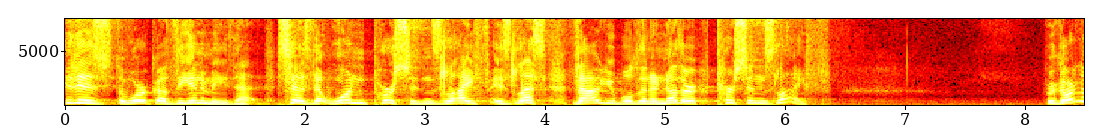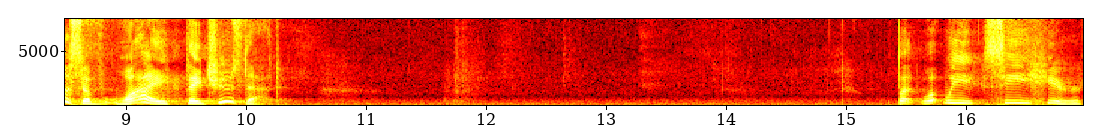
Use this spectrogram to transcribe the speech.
It is the work of the enemy that says that one person's life is less valuable than another person's life, regardless of why they choose that. But what we see here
